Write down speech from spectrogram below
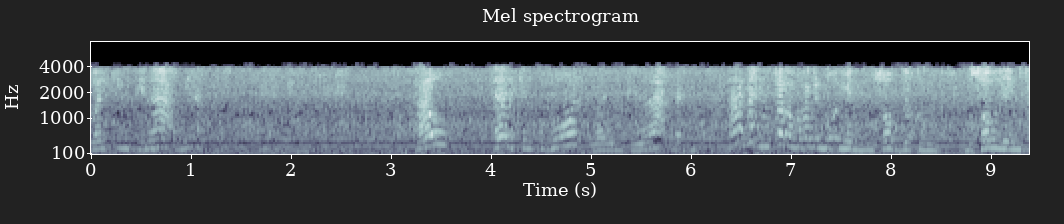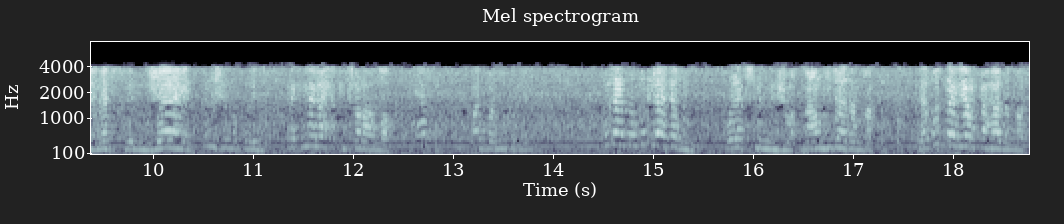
والامتناع من أو ترك القبول والامتناع ما نحن نقرر راجل مؤمن مصدق مصلي متنفل مجاهد كل شيء نقول لكن لا حكم شرع الله. أكبر نقول كل هذه الأمور لا تغني ولا تسمن من جوع مع وجود هذا النقل لابد أن يرفع هذا النقل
